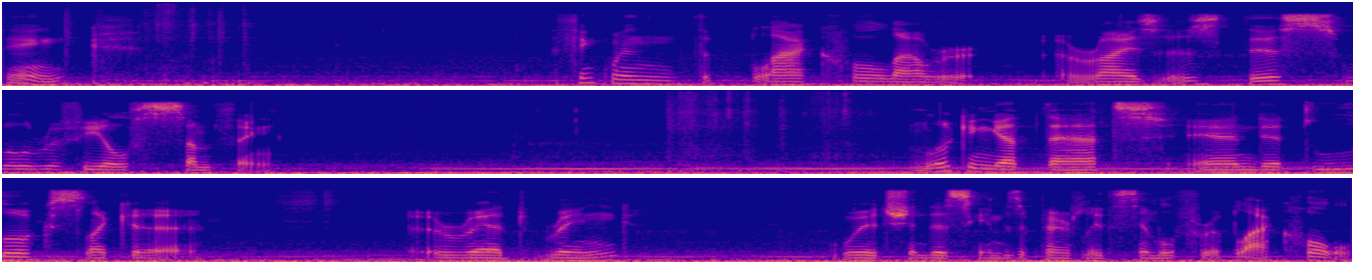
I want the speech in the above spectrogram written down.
think... I think when the black hole hour arises, this will reveal something. I'm looking at that, and it looks like a, a red ring, which in this game is apparently the symbol for a black hole.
